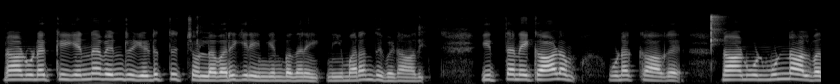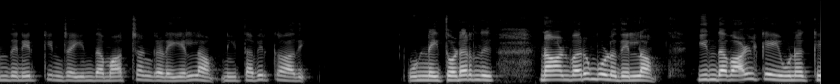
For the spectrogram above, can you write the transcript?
நான் உனக்கு என்னவென்று எடுத்துச் சொல்ல வருகிறேன் என்பதனை நீ மறந்து விடாதே. இத்தனை காலம் உனக்காக நான் உன் முன்னால் வந்து நிற்கின்ற இந்த மாற்றங்களை எல்லாம் நீ தவிர்க்காதே. உன்னை தொடர்ந்து நான் வரும்பொழுதெல்லாம் இந்த வாழ்க்கை உனக்கு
